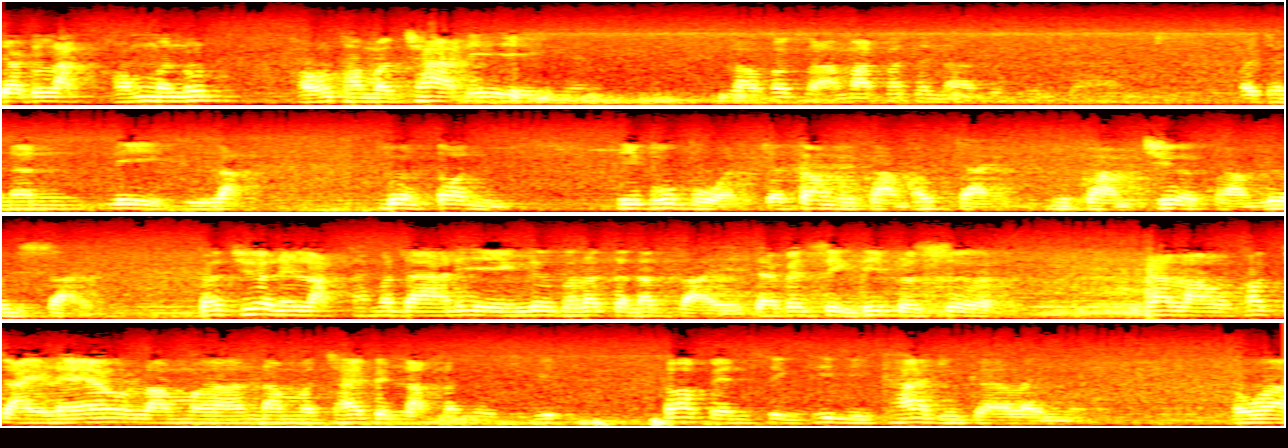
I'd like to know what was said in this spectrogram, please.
จากหลักของมนุษย์ของธรรมชาตินี่เองเนี่ยเราก็สามารถพัฒนาตัวเองได้เพราะฉะนั้นนี่คือหลักเบื้องต้น ที่ผู้บวชจะต้องมีความเข้าใจ มีความเชื่อความเลื่อมใสถ้าเชื่อในหลักธรรมดานี่เองเรื่องพระรัตนตรัยแต่เป็นสิ่งที่ประเสริฐ ถ้าเราเข้าใจแล้วเรามานำมาใช้เป็นหลักดำเนินชีวิต ก็เป็นสิ่งที่มีค่ายิ่งกว่าอะไรหมดเพราะว่า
